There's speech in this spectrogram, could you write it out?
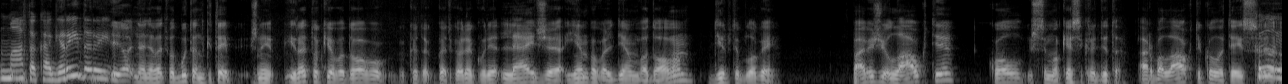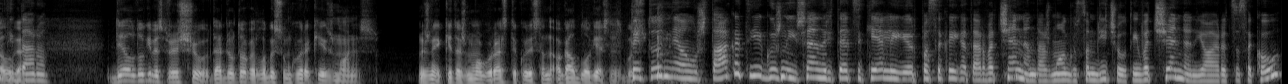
mato, ką gerai darai. Jo, ne, ne, bet vat būtent kitaip. Žinai, yra tokie vadovų kate- kategorija, kurie leidžia jiem pavaldiem vadovam dirbti blogai. Pavyzdžiui, laukti, kol išsimokėsi kreditą. Arba laukti, kol ateis e, Kodėl taip alga. Dėl daugybės priežasčių. Dar dėl to, kad labai sunku yra keisti žmonės. Nu, Žinai, kitą žmogų rasti, kuris ten, o gal blogesnis bus. Tai tu ne už tą, kad jeigu, žinai, šiandien ryte atsikėlė ir pasakai, kad ar va šiandien tą žmogų samdyčiau, tai va šiandien jo ir atsisakau,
